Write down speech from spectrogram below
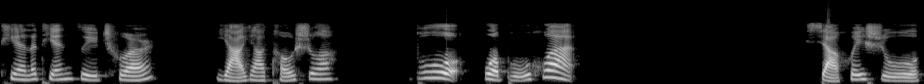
舔了舔嘴唇，摇摇头说：“不，我不换。”小灰鼠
